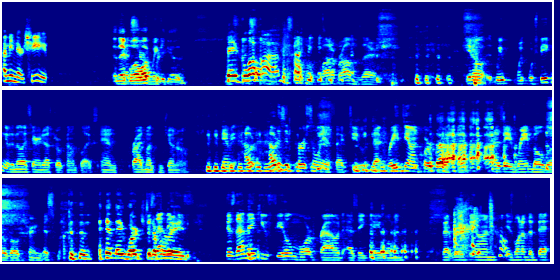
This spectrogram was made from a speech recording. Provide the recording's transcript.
I mean, they're cheap. and they That's blow true. up We- pretty good. They blow up. we could a lot of problems there. You know, we, we we're speaking of the military-industrial complex and Pride Month in general. Cami, how how does it personally affect you that Raytheon Corporation has a rainbow logo during this month? and they marched Does in a that make parade. Does that make you feel more proud as a gay woman that Raytheon is one of the best?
